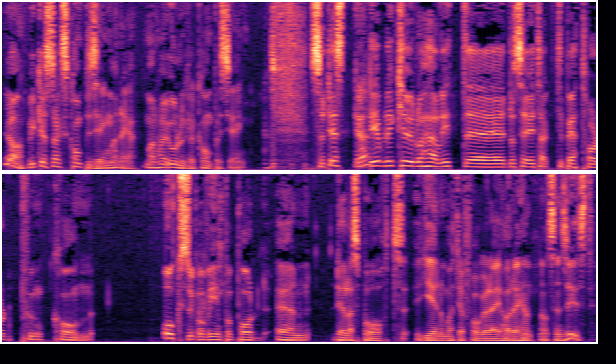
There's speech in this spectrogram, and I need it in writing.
Ja, vilken slags kompisgäng man är. Man har ju olika kompisgäng. Så det, Ja. det blir kul och härligt. Eh, Då säger vi tack till bethard.com. Och så går vi in på podden Dela Sport genom att jag frågar dig, har det hänt något sen sist?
